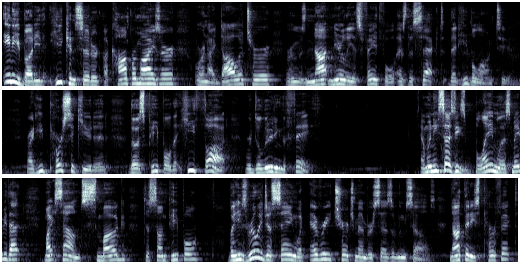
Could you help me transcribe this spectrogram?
anybody that he considered a compromiser or an idolater or who was not nearly as faithful as the sect that he belonged to. Right? He persecuted those people that he thought were diluting the faith. And when he says he's blameless, maybe that might sound smug to some people, but he's really just saying what every church member says of themselves. Not that he's perfect,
